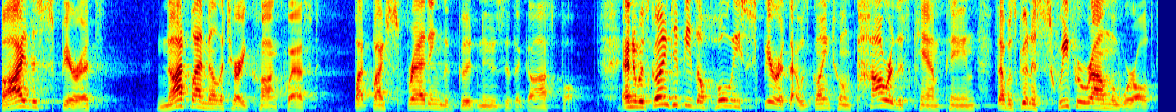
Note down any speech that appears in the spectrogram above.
by the Spirit not by military conquest, but by spreading the good news of the gospel. And it was going to be the Holy Spirit that was going to empower this campaign that was going to sweep around the world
